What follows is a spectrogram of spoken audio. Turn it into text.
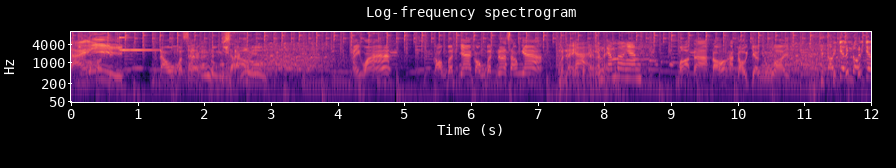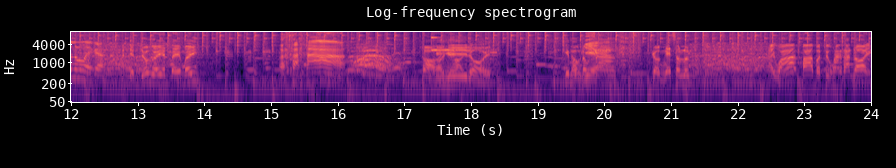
Đây đâu mà sẵn luôn gì sẵn luôn. Hay quá. Còn bịch nha còn bịch nữa là xong nha. Bên này Dạ, bên này bên Em này. cảm ơn anh. Mệt à đó anh đổi chân luôn rồi. Đổi chân đổi chân luôn rồi kìa. Anh nhìn trước đi anh tìm đi. Trời ơi, nghi nghi rồi. Cái mẫu đâu Màu xa. Gần ngay sau lưng. Hay quá ba bịch được hoàn thành rồi.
